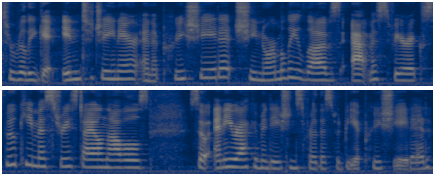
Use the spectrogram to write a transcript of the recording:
to really get into Jane Eyre and appreciate it. She normally loves atmospheric, spooky mystery style novels, so any recommendations for this would be appreciated.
